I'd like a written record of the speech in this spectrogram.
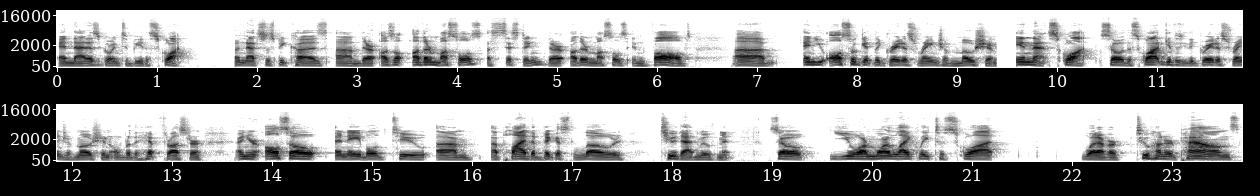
and that is going to be the squat. And that's just because um, there are other muscles assisting. There are other muscles involved, um, and you also get the greatest range of motion in that squat. So the squat gives you the greatest range of motion over the hip thruster, and you're also enabled to um, apply the biggest load to that movement. So you are more likely to squat, whatever, 200 pounds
